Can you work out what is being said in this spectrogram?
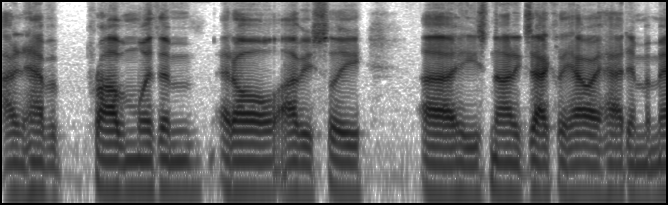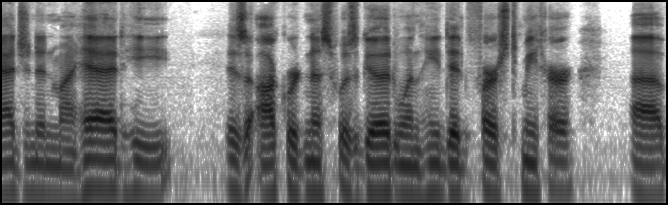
I didn't have a problem with him at all. Obviously, uh, he's not exactly how I had him imagined in my head. He his awkwardness was good when he did first meet her. Uh,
